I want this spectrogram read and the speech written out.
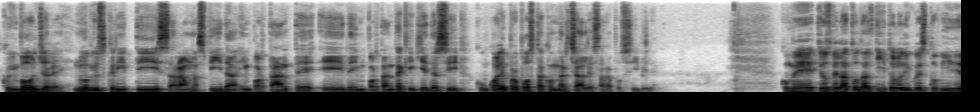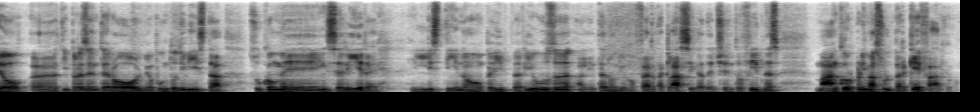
coinvolgere nuovi iscritti sarà una sfida importante ed è importante anche chiedersi con quale proposta commerciale sarà possibile. Come ti ho svelato dal titolo di questo video, eh, ti presenterò il mio punto di vista su come inserire il listino pay per use all'interno di un'offerta classica del centro fitness, ma ancora prima sul perché farlo.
